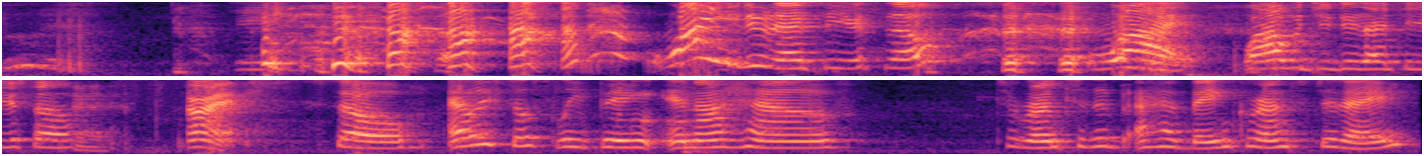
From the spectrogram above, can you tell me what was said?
Buddha. Why you do that to yourself? Why? Why would you do that to yourself? All right. So Ellie's still sleeping, and I have to run to the. I have bank runs today.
